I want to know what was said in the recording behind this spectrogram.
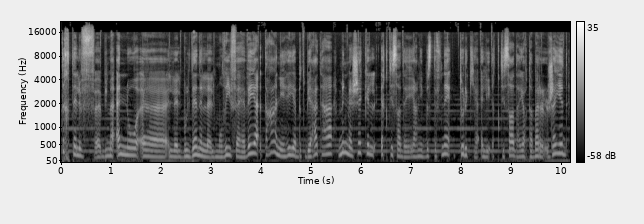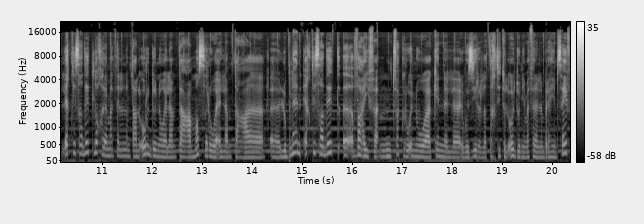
تختلف بما أنه آه، البلدان المضيفة هذه تعاني هي بطبيعتها من مشاكل اقتصادية. يعني باستثناء تركيا اللي اقتصادها يعتبر جيد الاقتصادات الأخرى مثلا متاع الأردن ولا متاع مصر ولا متاع آه، لبنان اقتصادات آه، ضعيفة. نتفكروا أنه كان الوزير التخطيط الأردني مثلا إبراهيم سيف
